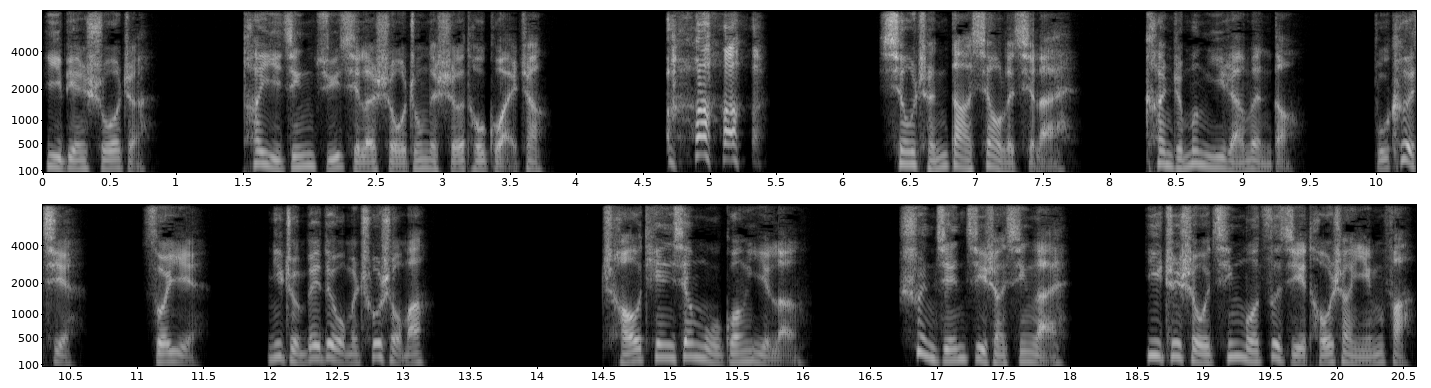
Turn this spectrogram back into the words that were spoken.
一边说着，他已经举起了手中的蛇头拐杖。哈哈哈！萧晨大笑了起来，看着孟依然问道：“不客气，所以你准备对我们出手吗？”朝天香目光一冷，瞬间计上心来，一只手轻抹自己头上银发。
